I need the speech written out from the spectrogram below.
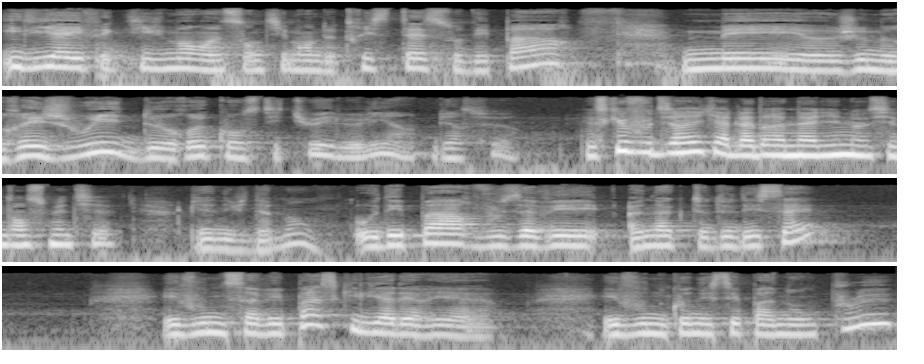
il y a effectivement un sentiment de tristesse au départ, mais euh, je me réjouis de reconstituer le lien, bien sûr. Est-ce que vous diriez qu'il y a de l'adrénaline aussi dans ce métier? Bien évidemment. Au départ, vous avez un acte de décès et vous ne savez pas ce qu'il y a derrière et vous ne connaissez pas non plus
